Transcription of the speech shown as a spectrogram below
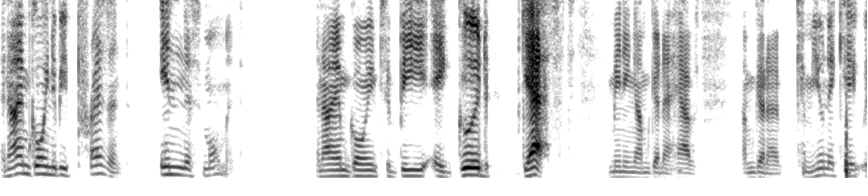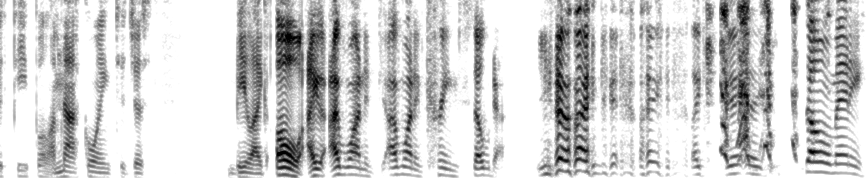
And I'm going to be present in this moment. And I am going to be a good guest, meaning I'm going to have I'm going to communicate with people. I'm not going to just be like, "Oh, I I wanted I wanted cream soda." You know like like like, eh, so many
